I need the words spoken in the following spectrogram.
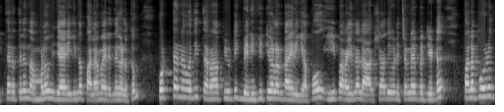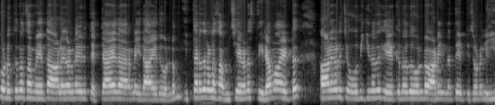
ഇത്തരത്തിൽ നമ്മൾ വിചാരിക്കുന്ന പല മരുന്നുകൾക്കും ഒട്ടനവധി തെറാപ്യൂട്ടിക് ബെനിഫിറ്റുകൾ ഉണ്ടായിരിക്കും അപ്പോൾ ഈ പറയുന്ന ലാക്ഷാതി വെളിച്ചെണ്ണയെ പറ്റിയിട്ട് പലപ്പോഴും കൊടുക്കുന്ന സമയത്ത് ആളുകളുടെ ഒരു തെറ്റായ ധാരണ ഇതായതുകൊണ്ടും ഇത്തരത്തിലുള്ള സംശയങ്ങൾ സ്ഥിരമായിട്ട് ആളുകൾ ചോദിക്കുന്നത് കേൾക്കുന്നത് കൊണ്ടുമാണ് ഇന്നത്തെ എപ്പിസോഡിൽ ഈ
